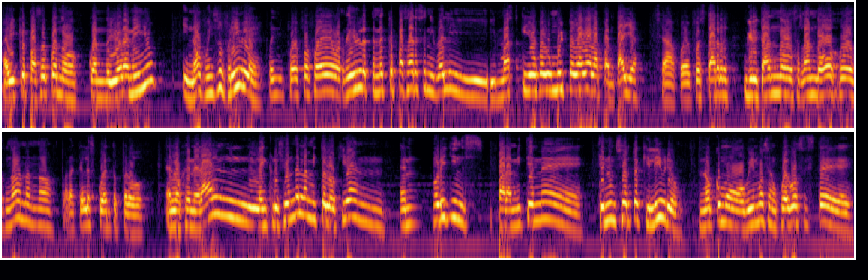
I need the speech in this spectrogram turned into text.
ahí que pasó cuando, cuando yo era niño. Y no, fue insufrible, fue, fue, fue, horrible tener que pasar ese nivel y más que yo juego muy pegado a la pantalla. O sea, fue, fue estar gritando, cerrando ojos. No, no, no, ¿para qué les cuento? Pero en lo general, la inclusión de la mitología en, en Origins para mí tiene, tiene un cierto equilibrio. No como vimos en juegos este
